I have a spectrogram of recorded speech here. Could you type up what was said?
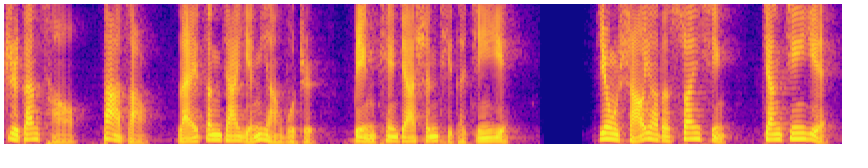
炙甘草、大枣来增加营养物质，并添加身体的津液。用芍药的酸性将津液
